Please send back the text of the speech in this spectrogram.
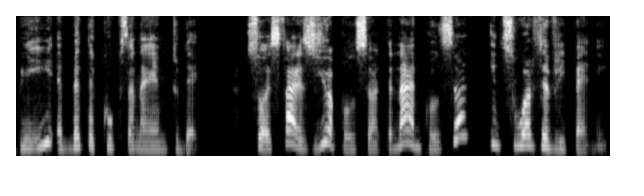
be a better cook than I am today. So as far as you're concerned and I'm concerned, it's worth every penny.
